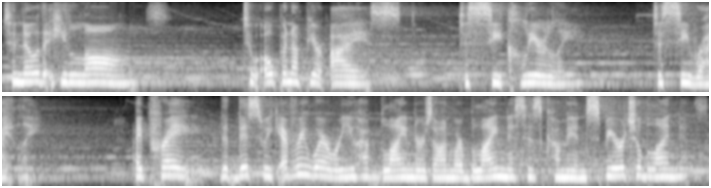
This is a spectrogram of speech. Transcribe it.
to know that He longs to open up your eyes to see clearly, to see rightly. I pray that this week, everywhere where you have blinders on, where blindness has come in, spiritual blindness,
